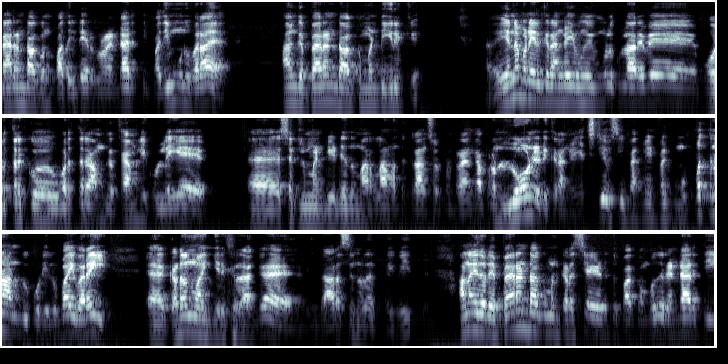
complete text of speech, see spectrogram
பேரண்ட் டாக்குமெண்ட் பார்த்துக்கிட்டே இருக்கிறோம். ரெண்டாயிரத்தி பதிமூணு வரை அங்கே பேரண்ட் டாக்குமெண்ட் இருக்கு. என்ன பண்ணியிருக்கிறாங்க? இவங்க இவங்களுக்குள்ளாரவே ஒருத்தருக்கு ஒருத்தர் அவங்க ஃபேமிலிக்குள்ளேயே செட்டில்மெண்ட் இது இந்த மாதிரிலாம் வந்து ட்ரான்ஸ்ஃபர் பண்ணுறாங்க அப்புறம் லோன் எடுக்கிறாங்க. ஹெச்டிஎஃப்சி பேங்க்ல இன்ஃபேக்ட் முப்பத்தி நான்கு கோடி ரூபாய் வரை கடன் வாங்கி இருக்கிறாங்க இந்த அரசு நலத்தை வைத்து. ஆனால் இதோடைய பேரண்ட் டாக்குமெண்ட் கடைசியாக எடுத்து பார்க்கும்போது ரெண்டாயிரத்தி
